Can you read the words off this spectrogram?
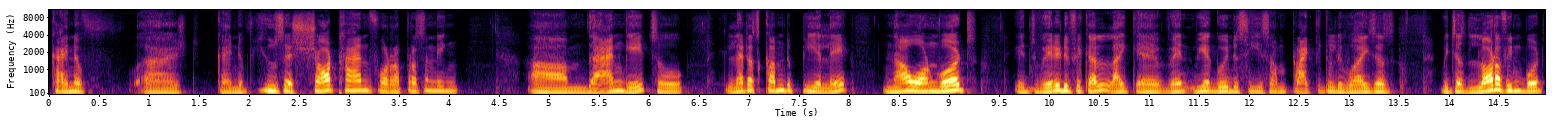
kind of uh, kind of use a shorthand for representing um, the AND gate. So let us come to PLA. Now onwards it's very difficult like uh, when we are going to see some practical devices which has lot of inputs.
